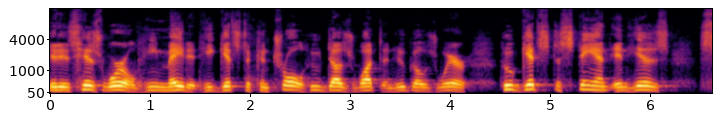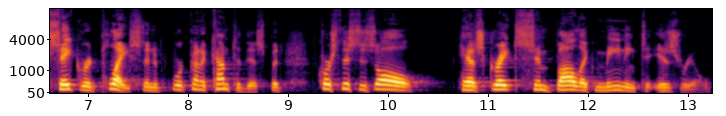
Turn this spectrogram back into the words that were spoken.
It is His world. He made it. He gets to control who does what and who goes where, who gets to stand in His sacred place. And we're going to come to this, but of course, this is all has great symbolic meaning to Israel.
